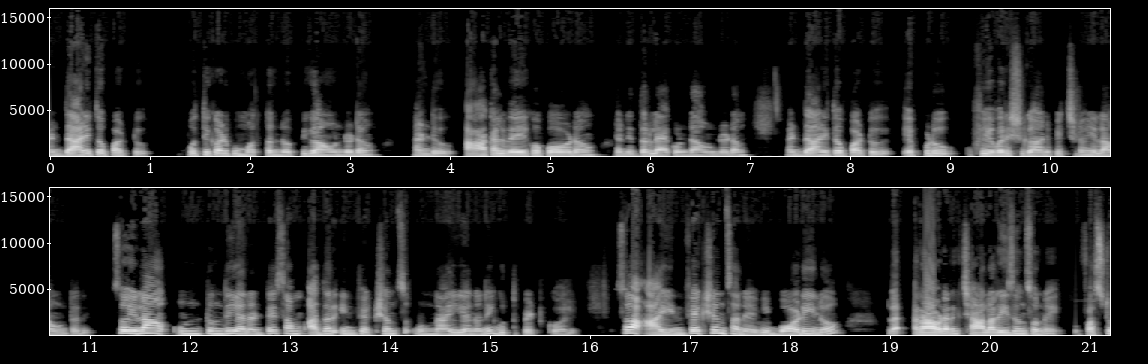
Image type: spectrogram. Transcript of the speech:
అండ్ దానితో పాటు పొత్తి కడుపు మొత్తం నొప్పిగా ఉండడం అండ్ ఆకలి వేయకపోవడం అంటే నిద్ర లేకుండా ఉండడం అండ్ దానితో పాటు ఎప్పుడు ఫీవరిష్గా అనిపించడం ఇలా ఉంటుంది. సో ఇలా ఉంటుంది అని అంటే సమ్ అదర్ ఇన్ఫెక్షన్స్ ఉన్నాయి అని గుర్తుపెట్టుకోవాలి. సో ఆ ఇన్ఫెక్షన్స్ అనేవి బాడీలో రావడానికి చాలా రీజన్స్ ఉన్నాయి. ఫస్ట్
